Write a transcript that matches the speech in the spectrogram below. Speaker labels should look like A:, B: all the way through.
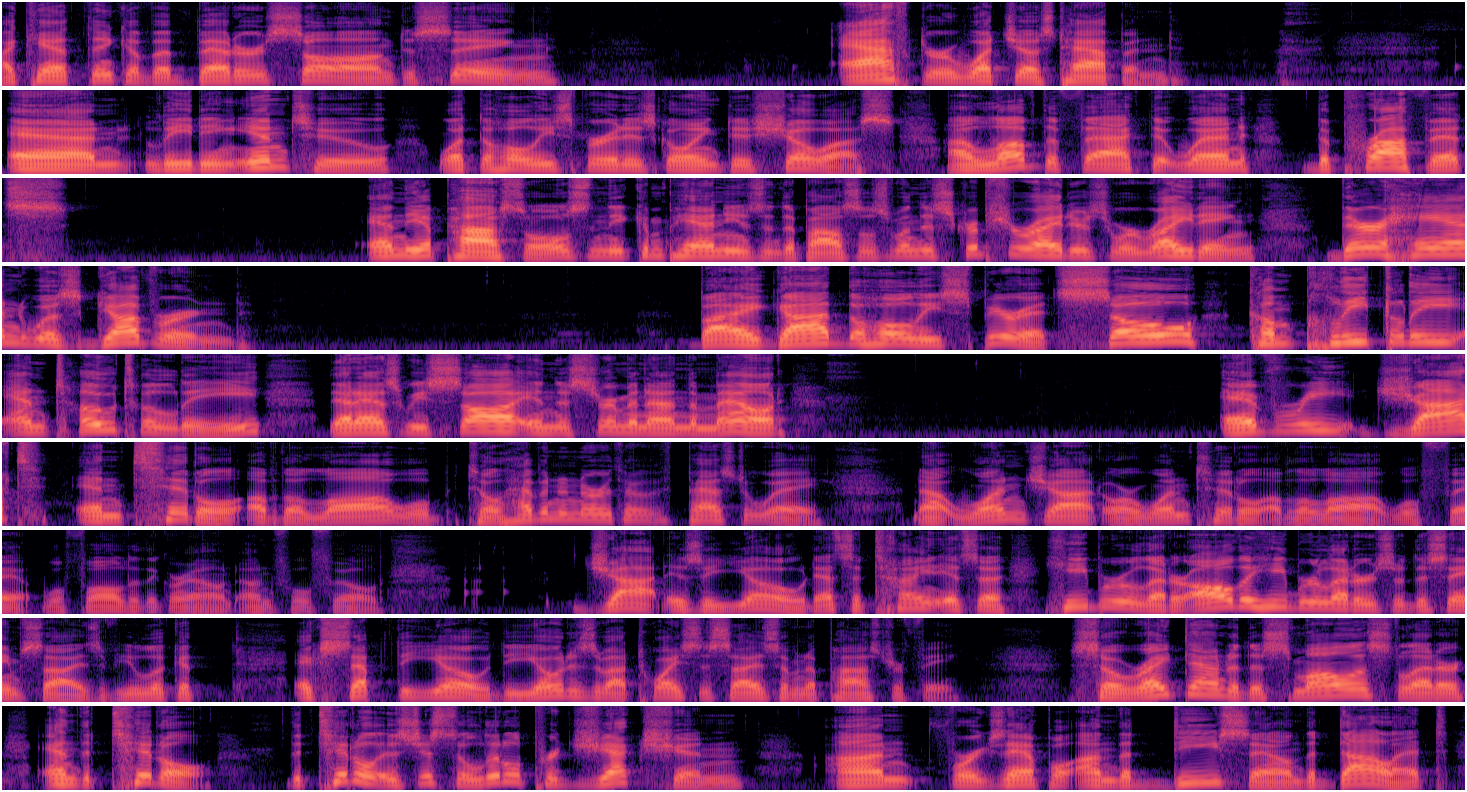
A: I can't think of a better song to sing after what just happened and leading into what the Holy Spirit is going to show us. I love the fact that when the prophets and the apostles and the companions of the apostles, when the scripture writers were writing, their hand was governed by God the Holy Spirit so completely and totally that, as we saw in the Sermon on the Mount, every jot and tittle of the law will, till heaven and earth have passed away, not one jot or one tittle of the law will, fail, will fall to the ground unfulfilled. Jot is a yod. That's a tiny. It's a Hebrew letter. All the Hebrew letters are the same size. If you look at, except the yod, the yod is about twice the size of an apostrophe. So right down to the smallest letter and the tittle. The tittle is just a little projection on, for example, on the D sound, the dalet.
